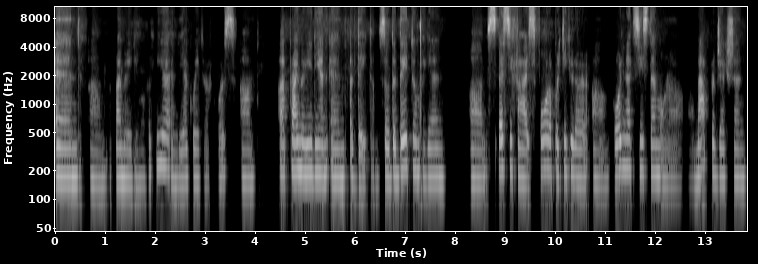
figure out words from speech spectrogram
and um, a prime meridian over here and the equator, of course, um, a prime meridian and a datum. So the datum, again, um, specifies for a particular um, coordinate system or a, a map projection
